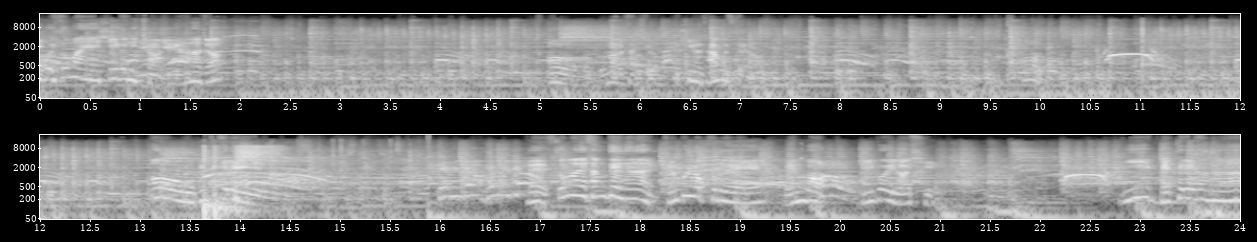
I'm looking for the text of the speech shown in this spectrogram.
네, 비보이 소마의 시그니처 중에 하나죠 어 음악을 다시 느끼면서 하고 있어요. 오, 오 비트킬레이. Here we go. Here we go. 네, 소마의 상대는 갬블러크루의 멤버 비보이 러시. 이 배틀에서는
